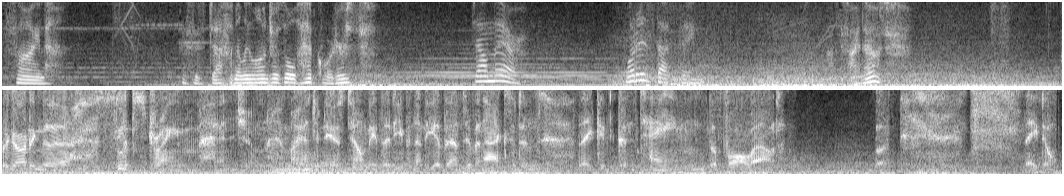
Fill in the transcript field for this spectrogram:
That sign. This is definitely Londra's old headquarters. Down there. What is that thing? Let's find out. Regarding the slipstream engine, my engineers tell me that even in the event of an accident, they could contain the fallout. But they don't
